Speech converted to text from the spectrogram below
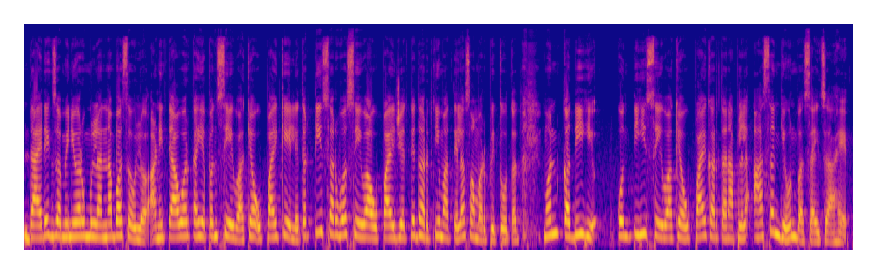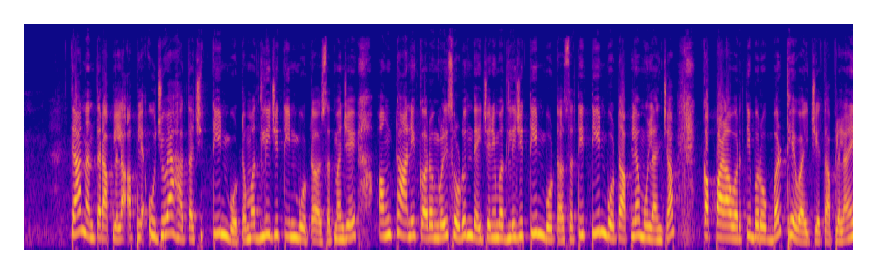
डायरेक्ट जमिनीवर मुलांना बसवलं आणि त्यावर काही आपण सेवा किंवा उपाय केले तर तर ती सर्व सेवा उपाय जे ते धरती मातेला समर्पित होतात. म्हणून कधीही कोणतीही सेवा किंवा उपाय करताना आपल्याला आसन घेऊन बसायचं आहे. त्यानंतर आपल्याला आपल्या उजव्या हाताची तीन बोटं मधली जी तीन बोटं असतात म्हणजे अंगठा आणि करंगळी सोडून द्यायची आणि मधली जी तीन बोटं असतात ती तीन बोटं आपल्या मुलांच्या कपाळावरती बरोबर ठेवायची आहेत आपल्याला. आणि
